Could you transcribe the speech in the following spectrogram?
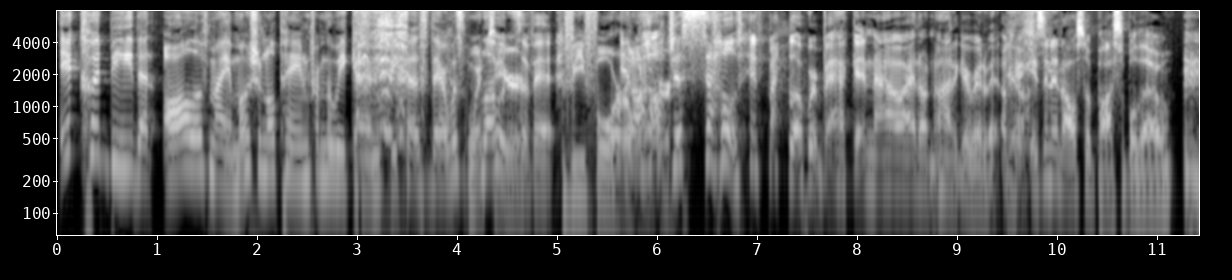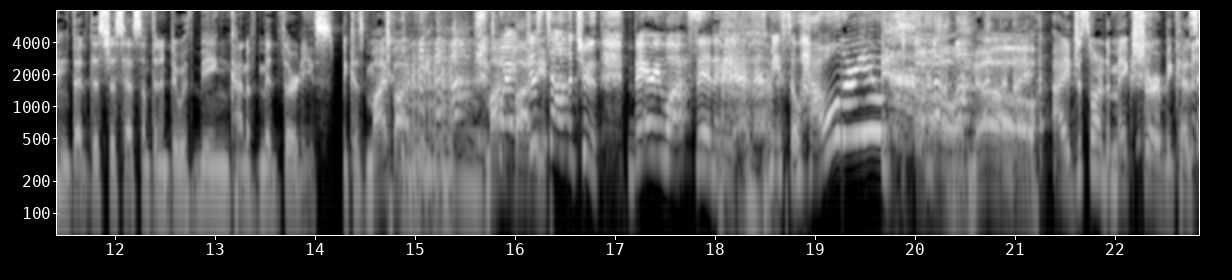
It could be that all of my emotional pain from the weekend, because there was loads to your of it. V4 it whatever. all just settled in my lower back, and now I don't know how to get rid of it. Okay, Yeah. isn't it also possible though that this just has something to do with being kind of mid thirties? Because my body, my Wait, body, just tell the truth. Barry walks in and he asks me, "So how old are you?" oh no. I, I just wanted to make sure because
